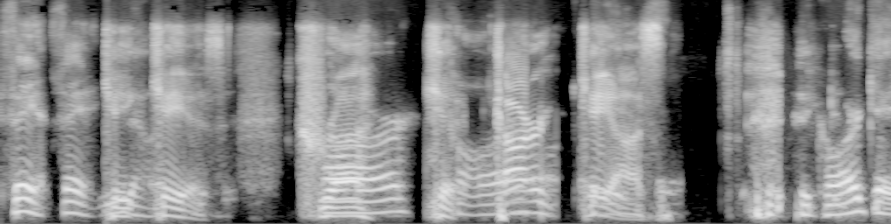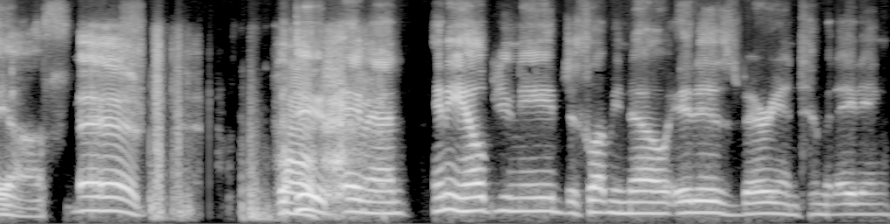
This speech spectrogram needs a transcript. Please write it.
say it, say it. K- chaos. Car, car, car, car chaos. car chaos. Man. But dude, hey man, any help you need, just let me know. It is very intimidating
